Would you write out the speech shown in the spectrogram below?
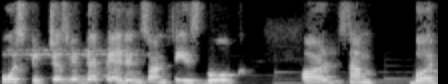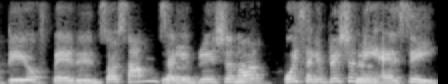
post pictures with their parents on Facebook और सम बर्थडे ऑफ़ पेरेंट्स और सम सेलिब्रेशन और कोई सेलिब्रेशन नहीं ऐसे ही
